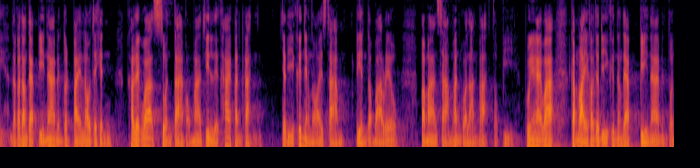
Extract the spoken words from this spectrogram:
4 แล้วก็ตั้งแต่ปีหน้าเป็นต้นไปเราจะเห็นเขาเรียกว่าส่วนต่างของมาจิ้นหรือค่าการกลั่น จะดีขึ้นอย่างน้อย 3 เหรียญต่อบาร์เรลประมาณ 3,000 กว่าล้านบาทต่อปี พูดง่ายๆว่ากำไรเขาจะดีขึ้นตั้งแต่ปีหน้าเป็นต้น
